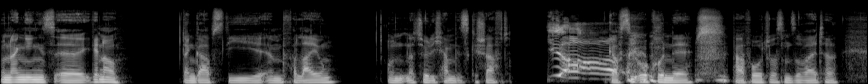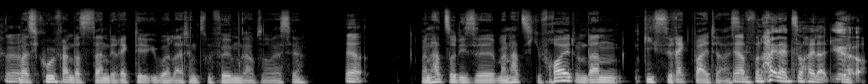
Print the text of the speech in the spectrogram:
Und dann ging es, äh, genau, dann gab es die ähm, Verleihung und natürlich haben wir es geschafft. Ja! Gab es die Urkunde, ein paar Fotos und so weiter. Ja. Was ich cool fand, dass es dann direkte Überleitung zum Film gab, so weißt du. Ja. Man hat so diese, man hat sich gefreut und dann ging es direkt weiter, weißt Ja, von Highlight zu Highlight. Yeah.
